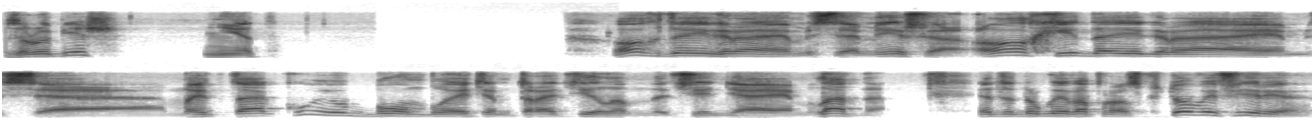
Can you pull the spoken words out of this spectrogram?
За рубеж? Нет. Ох, доиграемся, Миша, ох и доиграемся. Мы такую бомбу этим тротилом начиняем. Ладно, это другой вопрос. Кто в эфире?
